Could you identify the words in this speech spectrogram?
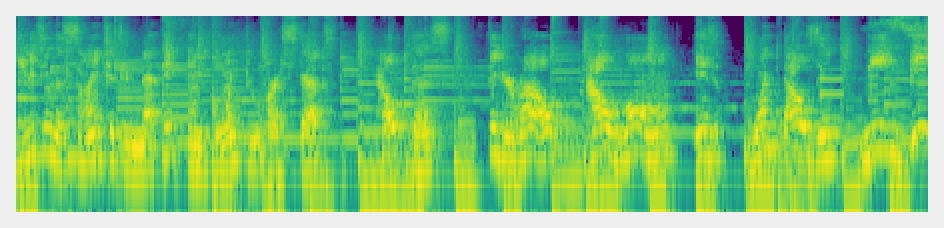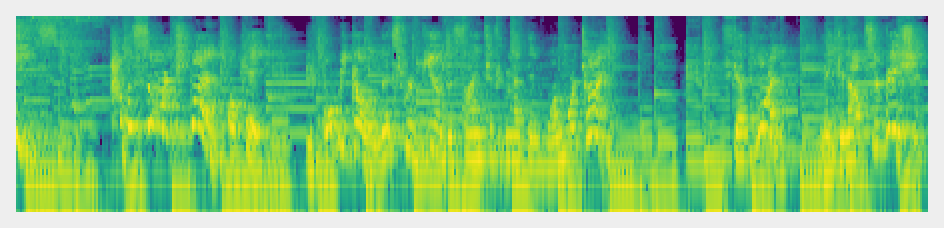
using the scientific method and going through our steps helped us figure out how long is 1,000 mean bees? That was so much fun. Okay, before we go, let's review the scientific method one more time. Step one, make an observation.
